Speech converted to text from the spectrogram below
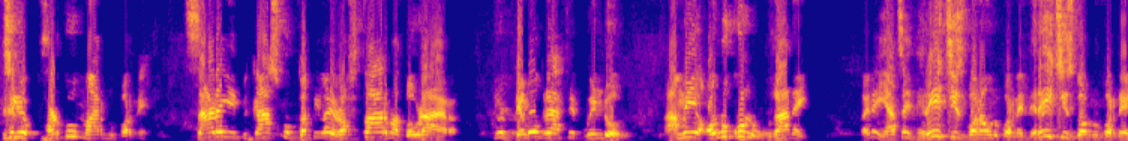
त्यसैले यो फड्कु मार्नुपर्ने चाँडै विकासको गतिलाई रफ्तारमा दौडाएर यो डेमोग्राफिक विन्डो हामी अनुकूल हुँदा नै होइन यहाँ चाहिँ धेरै चिज बनाउनु पर्ने धेरै चिज गर्नुपर्ने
